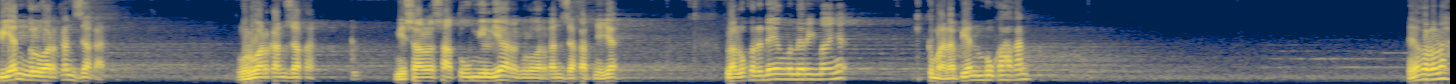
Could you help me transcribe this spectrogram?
pian mengeluarkan zakat. Mengeluarkan zakat. Misal satu miliar mengeluarkan zakatnya ya. Lalu ada yang menerimanya, ke mana pian membukakan? Ya kalau lah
